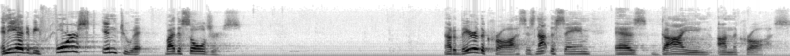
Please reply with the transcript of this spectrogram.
And he had to be forced into it by the soldiers. Now, to bear the cross is not the same as dying on the cross.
